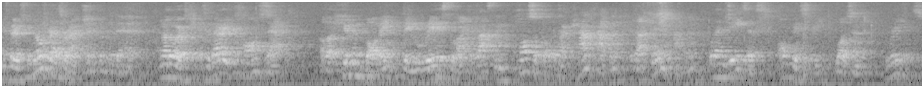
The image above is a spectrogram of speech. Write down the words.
If there's no resurrection from the dead, in other words, if the very concept of a human body being raised to life, if that's impossible, if that can't happen, if that didn't happen, well then Jesus obviously wasn't raised.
